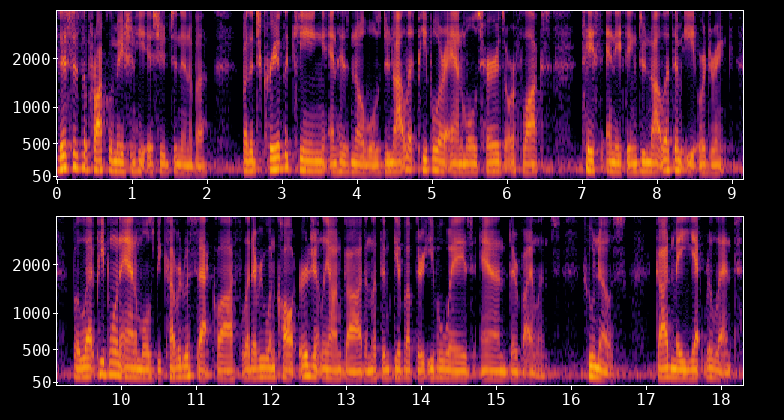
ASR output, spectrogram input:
This is the proclamation he issued to Nineveh. By the decree of the king and his nobles, do not let people or animals, herds or flocks taste anything. Do not let them eat or drink. But let people and animals be covered with sackcloth. Let everyone call urgently on God, and let them give up their evil ways and their violence. Who knows? God may yet relent,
